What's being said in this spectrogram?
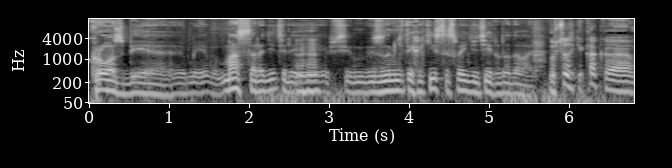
Кросби, масса родителей, uh-huh. знаменитые хоккеисты своих детей туда давали. Но все-таки как э,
